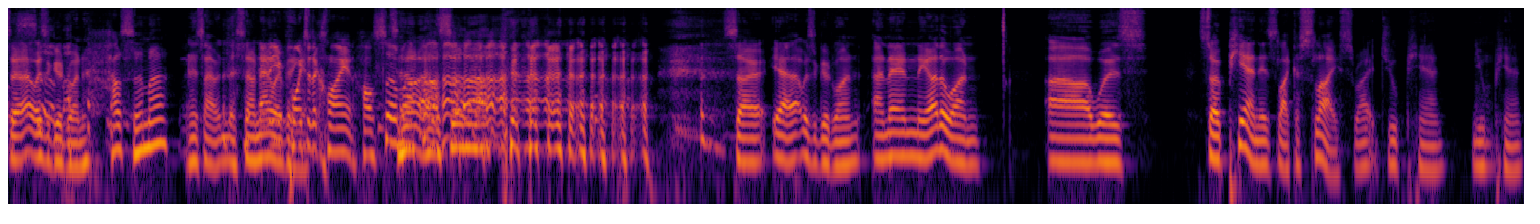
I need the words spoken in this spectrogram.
so that was a good one. How? And it's like, so now And you everything. point to the client. How so? Yeah, that was a good one. And then the other one uh, was so pian is like a slice, right? Ju pian, new pian.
